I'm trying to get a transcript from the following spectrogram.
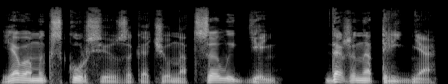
я вам экскурсию закачу на целый день. Даже на три дня.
